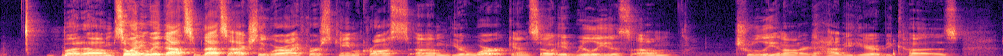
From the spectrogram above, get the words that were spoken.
But um, so anyway, that's that's actually where I first came across um, your work, and so it really is um, truly an honor to have you here because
